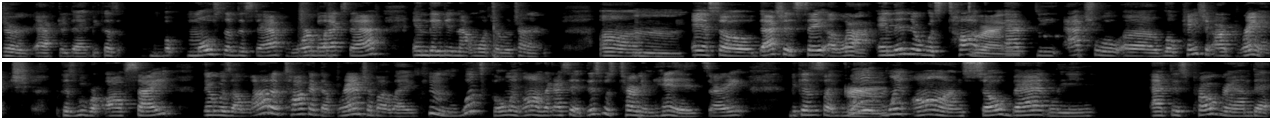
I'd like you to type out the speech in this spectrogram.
dirt after that because most of the staff were black staff and they did not want to return. Um, mm. and so that should say a lot. And then there was talk right. at the actual uh, location, our branch, because we were off site. There was a lot of talk at the branch about like, hmm, what's going on? Like I said, this was turning heads, right? Because it's like right. what went on so badly at this program that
